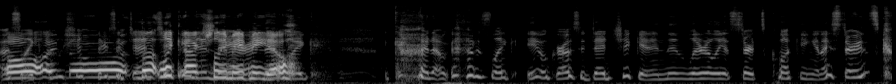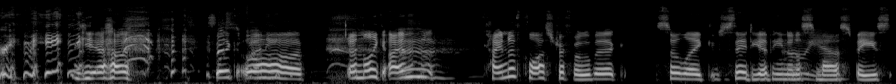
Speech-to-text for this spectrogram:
i was oh, like oh I shit there's a dead that like actually made me yell like God, I was like, ew, gross, a dead chicken. And then literally it starts clucking and I started screaming. Yeah. it's like, oh. And like, I'm uh, kind of claustrophobic. So, like, just the idea of being in a oh, small yeah. space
